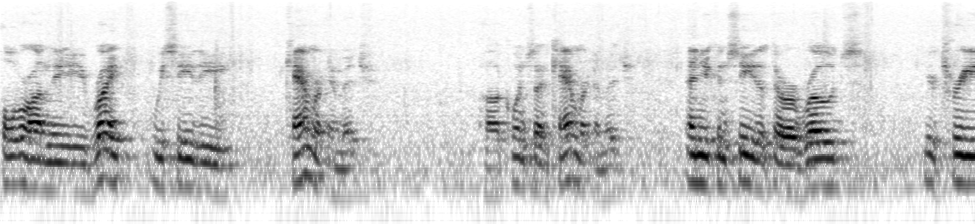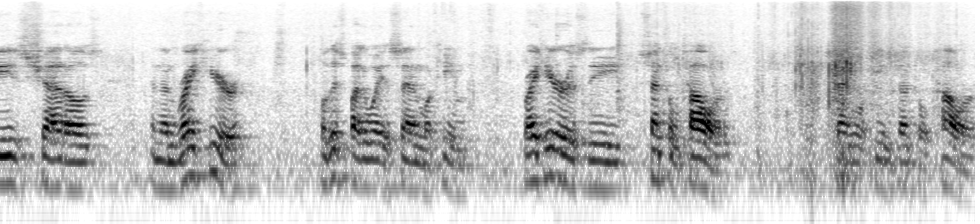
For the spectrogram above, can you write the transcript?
Over on the right, we see the camera image, uh, coincident camera image, and you can see that there are roads, your trees, shadows, and then right here, well, this, by the way, is San Joaquin. Right here is the central tower, San Joaquin Central Tower.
